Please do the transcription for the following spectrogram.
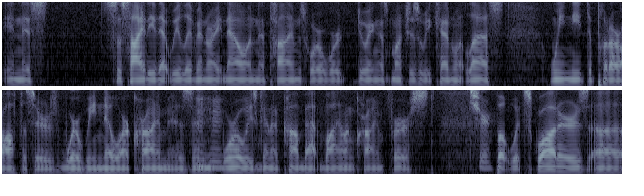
in this society that we live in right now, and the times where we're doing as much as we can with less, we need to put our officers where we know our crime is, and Mhm. we're always going to combat violent crime first. Sure. But with squatters, uh,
